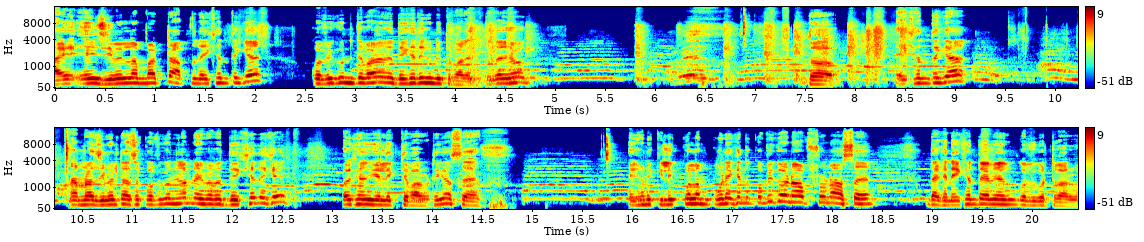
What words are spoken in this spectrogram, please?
আর এই জিমেল নাম্বারটা আপনারা এখান থেকে কপি করে নিতে পারেন, দেখে দেখে নিতে পারেন। তো যাই হোক। তো এইখান থেকে আমরা জিমেলটা আছে কপি করে নিলাম, এইভাবে দেখে দেখে ওইখানে গিয়ে লিখতে পারব, ঠিক আছে? এখানে ক্লিক করলাম, করে এখানে কপি করার অপশন আছে। দেখেন, এখান থেকে আমি এখন কপি করতে পারব।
